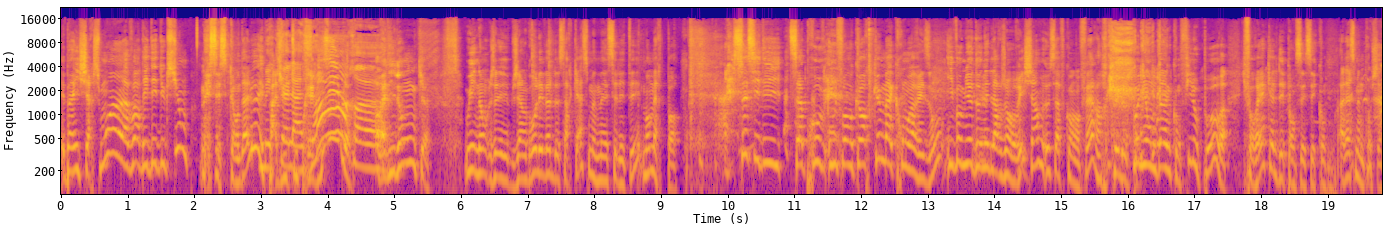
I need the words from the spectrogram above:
et ben ils cherchent moins à avoir des déductions. Mais c'est scandaleux et Mais pas du tout hasard prévisible. euh. Oh, dis donc Oui, non, j'ai j'ai un gros level de sarcasme, mais c'est l'été, m'emmerde pas. Ceci dit, ça prouve une fois encore que Macron a raison. Il vaut mieux donner de l'argent aux riches, hein, eux savent quoi en faire, alors que le pognon de dingue qu'on file aux pauvres, il faut rien qu'à le dépenser, c'est con. À la semaine prochaine.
